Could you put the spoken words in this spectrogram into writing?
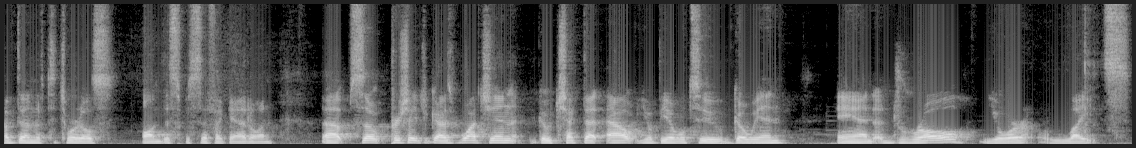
I've done enough tutorials on this specific add-on. Uh, so appreciate you guys watching. Go check that out. You'll be able to go in and draw your lights.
